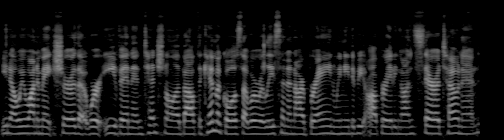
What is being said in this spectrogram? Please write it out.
You know, we want to make sure that we're even intentional about the chemicals that we're releasing in our brain. We need to be operating on serotonin.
